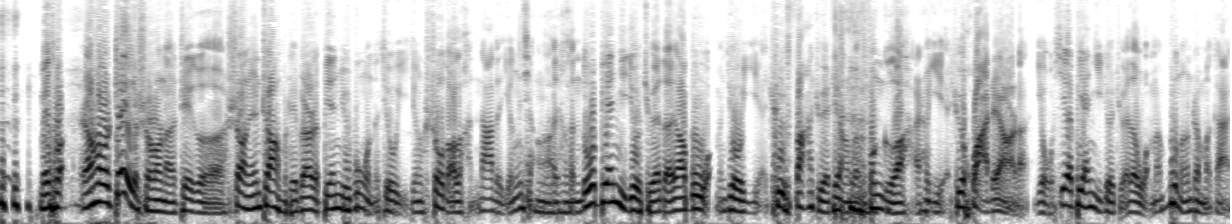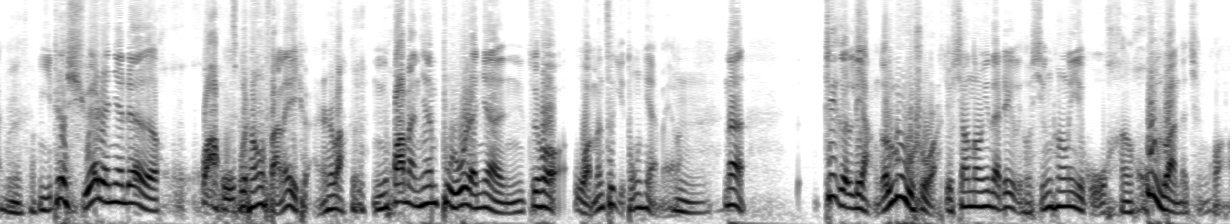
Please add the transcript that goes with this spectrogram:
没错。然后这个时候呢，这个少年 Jump 这边的编剧部呢，就已经受到了很大的影响了。嗯很多编辑就觉得，要不我们就也去发掘这样的风格，然后也去画这样的。有些编辑就觉得我们不能这么干，你这学人家这画虎不成反类犬是吧？你画半天不如人家，你最后我们自己东西也没了。嗯那这个两个路数啊，就相当于在这个里头形成了一股很混乱的情况。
